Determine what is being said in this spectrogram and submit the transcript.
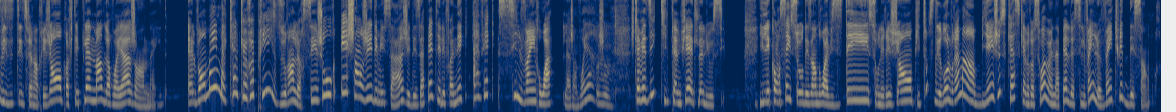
visiter différentes régions, profiter pleinement de leur voyage en Inde. Elles vont même à quelques reprises durant leur séjour échanger des messages et des appels téléphoniques avec Sylvain Roy, l'agent de voyage. Je t'avais dit qu'il planifiait être là lui aussi. Il les conseille sur des endroits à visiter, sur les régions, puis tout se déroule vraiment bien jusqu'à ce qu'elles reçoivent un appel de Sylvain le 28 décembre.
